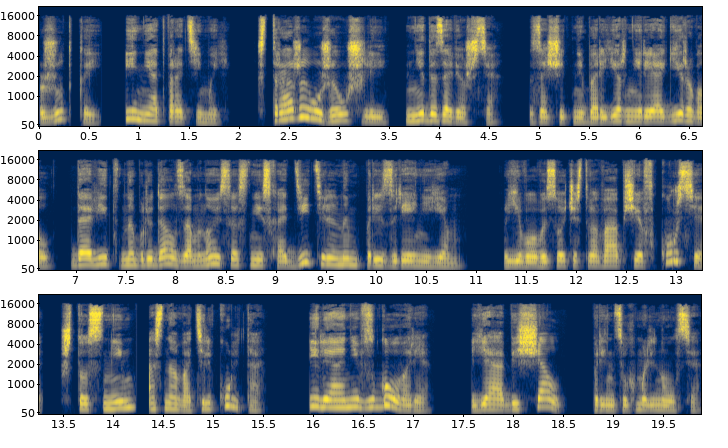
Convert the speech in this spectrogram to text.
жуткой и неотвратимой. Стражи уже ушли, не дозовешься. Защитный барьер не реагировал. Давид наблюдал за мной со снисходительным презрением. Его высочество вообще в курсе, что с ним основатель культа? Или они в сговоре? Я обещал, принц ухмыльнулся,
